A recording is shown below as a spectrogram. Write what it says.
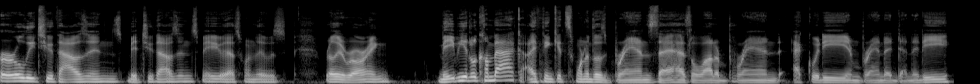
early 2000s, mid 2000s. Maybe that's when it was really roaring. Maybe it'll come back. I think it's one of those brands that has a lot of brand equity and brand identity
